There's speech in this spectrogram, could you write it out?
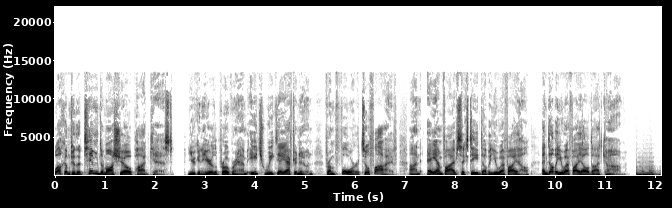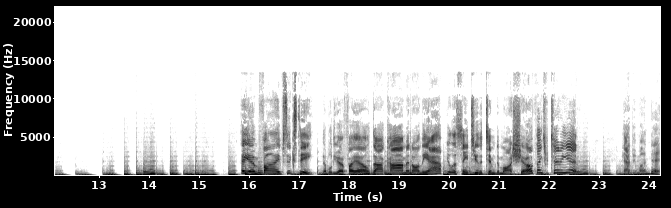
Welcome to the Tim DeMoss Show podcast. You can hear the program each weekday afternoon from 4 till 5 on AM 560 WFIL and WFIL.com. AM 560, WFIL.com, and on the app, you're listening to The Tim DeMoss Show. Thanks for tuning in. Happy Monday.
